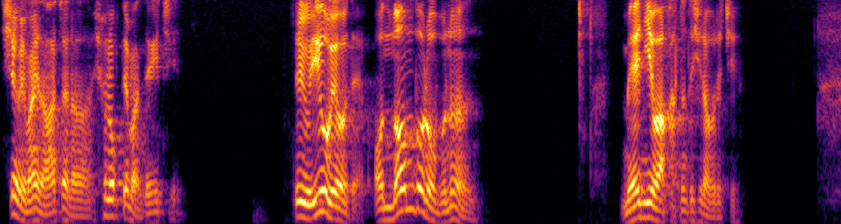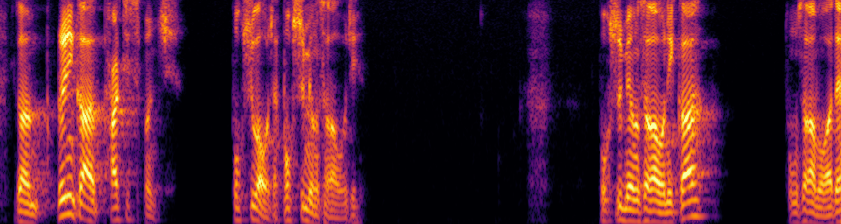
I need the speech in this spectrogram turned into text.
시험에 많이 나왔잖아. 현혹되면 안 되겠지. 그리고 이거 외워야 돼. A number of는 many와 같은 뜻이라고 그랬지. 그러니까, 그러니까 participants. 복수가 오자. 복수 명사가 오지. 복수 명사가 오니까 동사가 뭐가 돼?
